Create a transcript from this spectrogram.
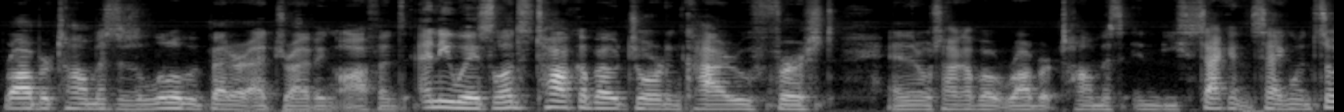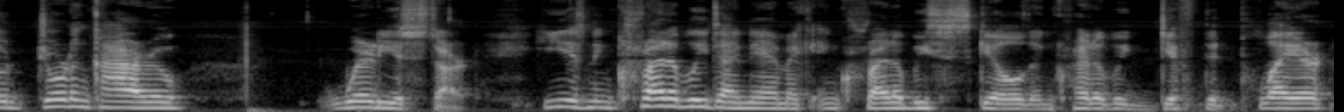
Robert Thomas is a little bit better at driving offense. Anyways, let's talk about Jordan Kyrou first, and then we'll talk about Robert Thomas in the second segment. So Jordan Kyrou, where do you start? He is an incredibly dynamic, incredibly skilled, incredibly gifted player.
